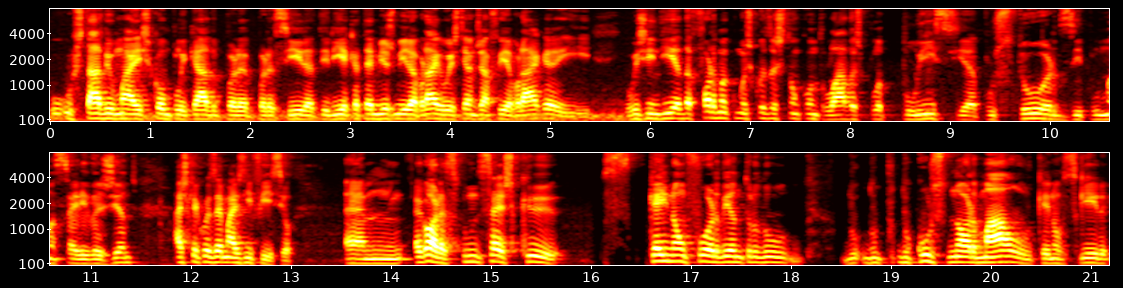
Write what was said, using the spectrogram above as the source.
o, estádio mais complicado para, para se ir. Eu diria que até mesmo ir a Braga, eu este ano já fui a Braga e hoje em dia, da forma como as coisas estão controladas pela polícia, pelos stewards e por uma série de agentes, acho que a coisa é mais difícil. Um, agora, se tu me disseres que quem não for dentro do, do, do, curso normal, quem não seguir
